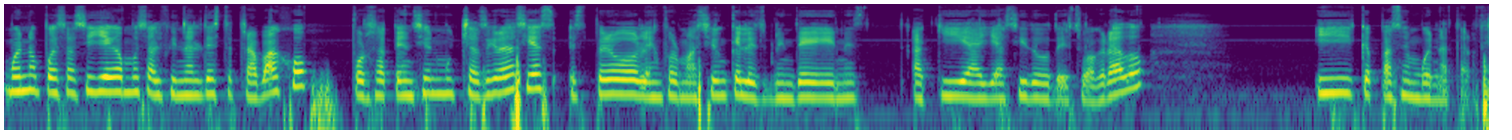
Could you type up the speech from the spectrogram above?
Bueno, pues así llegamos al final de este trabajo. Por su atención, muchas gracias. Espero la información que les brindé aquí haya sido de su agrado y que pasen buena tarde.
